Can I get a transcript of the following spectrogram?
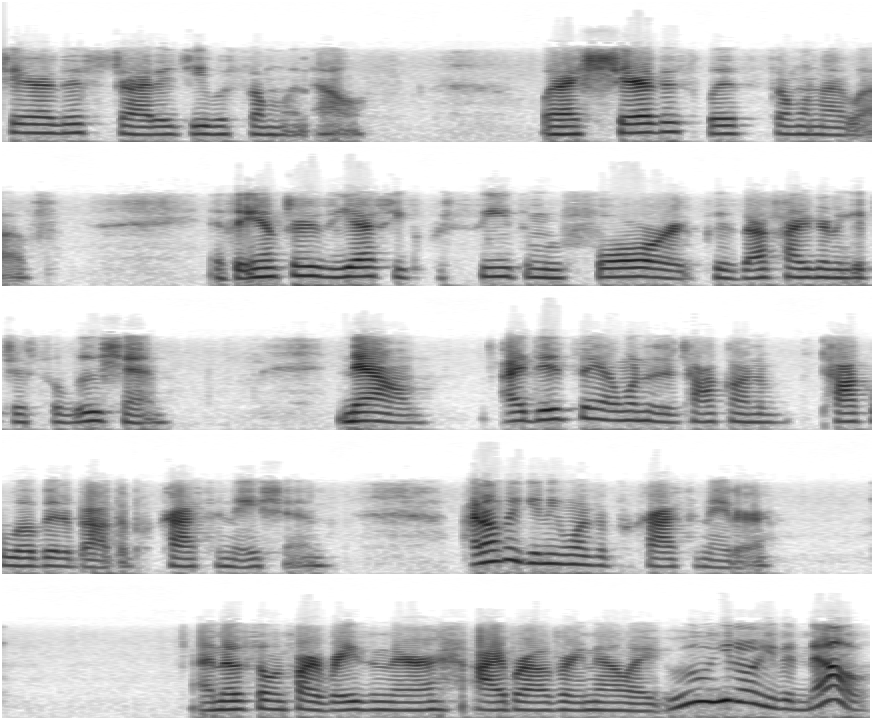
share this strategy with someone else? Would I share this with someone I love? If the answer is yes, you can proceed to move forward because that's how you're going to get your solution. Now, I did say I wanted to talk on talk a little bit about the procrastination. I don't think anyone's a procrastinator. I know someone's probably raising their eyebrows right now, like, ooh, you don't even know.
